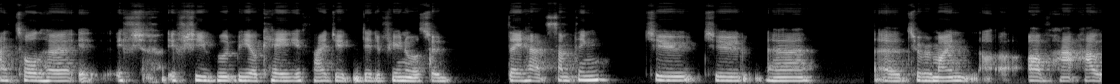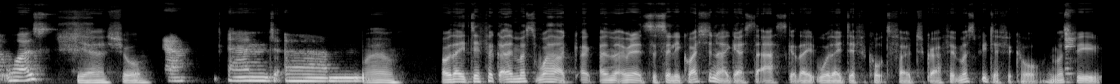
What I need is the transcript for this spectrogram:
I told her if if she would be okay if I did, did a funeral, so they had something to to uh, uh, to remind uh, of how, how it was. Yeah, sure. Yeah, and um, Wow. Were they difficult? They must. Well, I, I mean, it's a silly question, I guess, to ask. Are they were they difficult to photograph? It must be difficult. It must be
